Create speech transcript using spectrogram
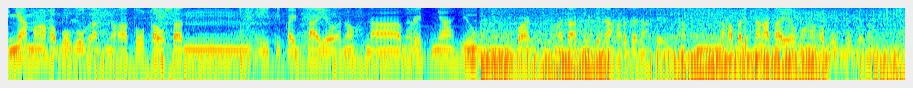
Yun nga mga kabubog at naka 2085 tayo ano na brake niya yung kwan, mga dating pinakarga natin. At nakabalik na nga tayo mga kabubog ano.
